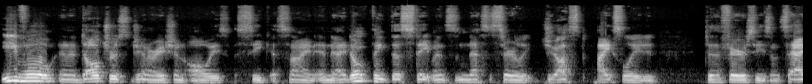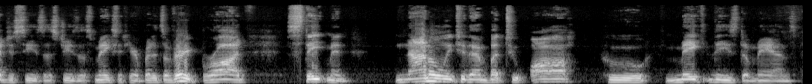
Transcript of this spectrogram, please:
evil and adulterous generation always seek a sign. And I don't think this statement is necessarily just isolated to the Pharisees and Sadducees as Jesus makes it here, but it's a very broad statement, not only to them, but to all who make these demands.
